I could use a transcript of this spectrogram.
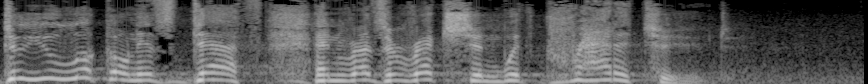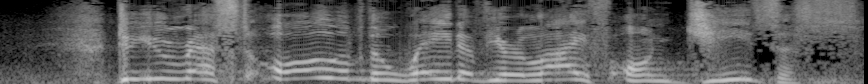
Do you look on his death and resurrection with gratitude? Do you rest all of the weight of your life on Jesus?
